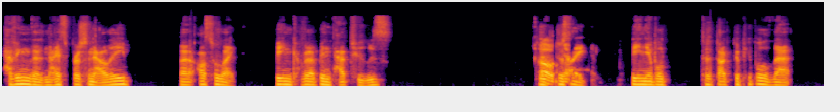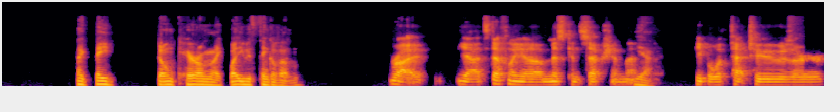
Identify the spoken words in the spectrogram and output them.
having the nice personality, but also like being covered up in tattoos. Oh, just yeah. like being able to talk to people that like they don't care on like what you think of them. right. Yeah, it's definitely a misconception that Yeah. people with tattoos or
